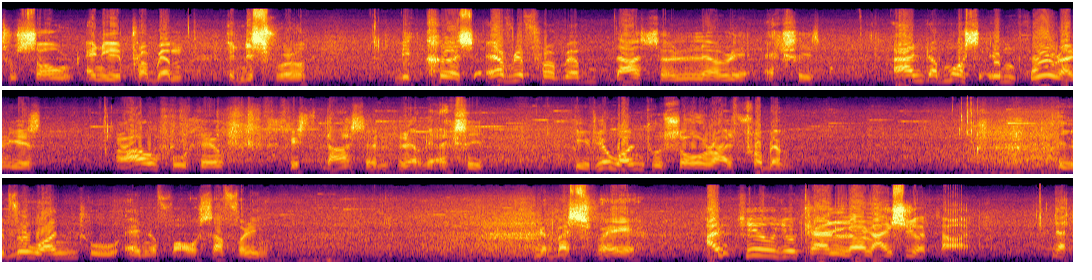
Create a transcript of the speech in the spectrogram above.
to solve any problem in this world. Because every problem doesn't really exist. And the most important is our full health it doesn't really exist. If you want to solve life problem, if you want to end all suffering, the best way until you can realize your thought. That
